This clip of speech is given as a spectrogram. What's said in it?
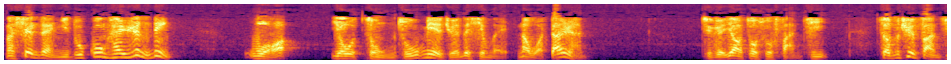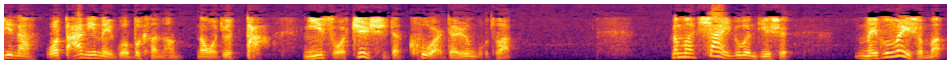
那现在你都公开认定我有种族灭绝的行为，那我当然这个要做出反击。怎么去反击呢？我打你美国不可能，那我就打你所支持的库尔德人武装。那么下一个问题是，美国为什么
